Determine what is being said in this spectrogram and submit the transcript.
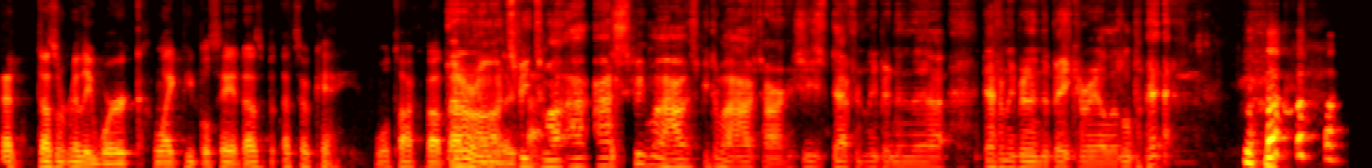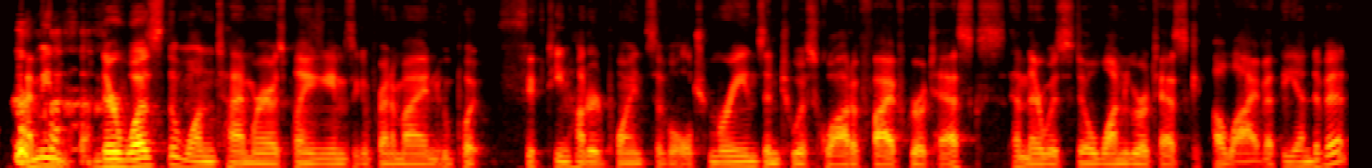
That doesn't really work like people say it does, but that's okay. We'll talk about that. I don't know. I another speak time. to my I, I speak my house speak to my house tart. She's definitely been in the definitely been in the bakery a little bit. I mean, there was the one time where I was playing games like a friend of mine who put 1500 points of Ultramarines into a squad of five grotesques, and there was still one grotesque alive at the end of it.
